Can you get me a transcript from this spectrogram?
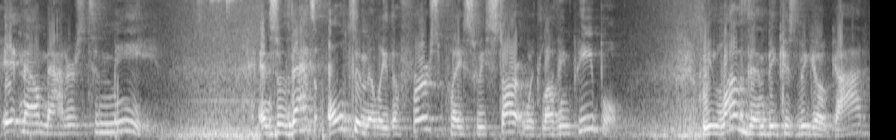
it now matters to me. And so that's ultimately the first place we start with loving people. We love them because we go, God,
